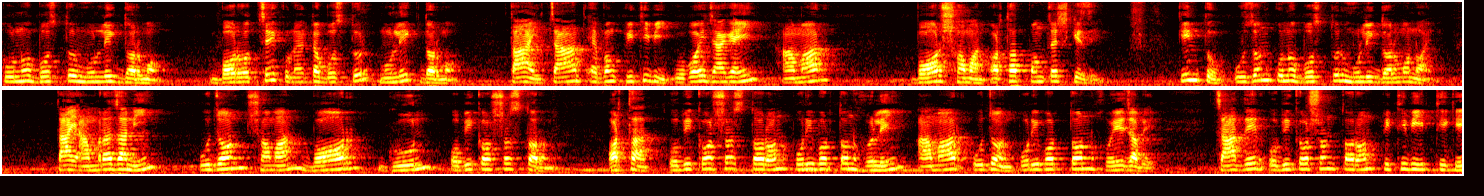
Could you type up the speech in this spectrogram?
কোনো বস্তুর মৌলিক ধর্ম। বর হচ্ছে কোনো একটা বস্তুর মৌলিক ধর্ম। তাই চাঁদ এবং পৃথিবী উভয় জায়গায় আমার বর সমান, অর্থাৎ পঞ্চাশ কেজি। কিন্তু ওজন কোনো বস্তুর মৌলিক ধর্ম নয়। তাই আমরা জানি ওজন সমান বর গুণ অভিকর্ষ স্তরণ অর্থাৎ অভিকর্ষ স্তরণ পরিবর্তন হলেই আমার ওজন পরিবর্তন হয়ে যাবে। চাঁদের অভিকর্ষণ ত্বরণ পৃথিবীর থেকে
